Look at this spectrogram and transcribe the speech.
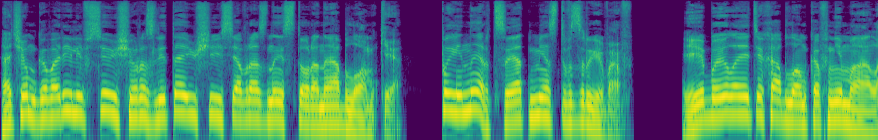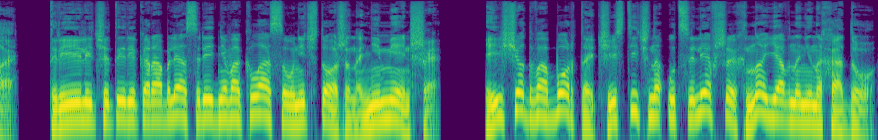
о чем говорили все еще разлетающиеся в разные стороны обломки, по инерции от мест взрывов. И было этих обломков немало. Три или четыре корабля среднего класса уничтожено, не меньше. И еще два борта, частично уцелевших, но явно не на ходу.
